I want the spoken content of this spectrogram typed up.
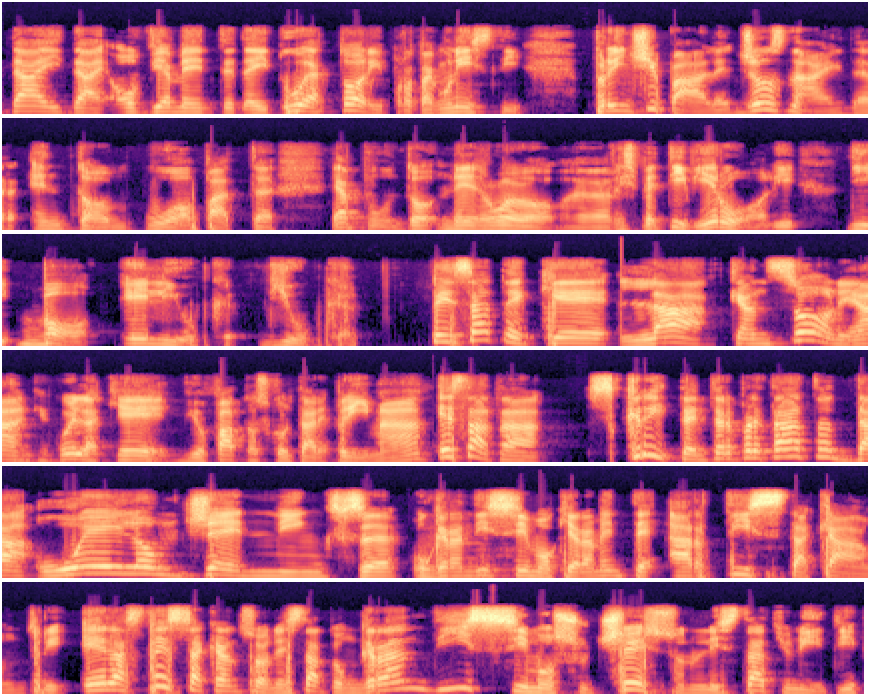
dai, dai, ovviamente dai due attori protagonisti principali, John Snyder e Tom Wopat, e appunto nei loro eh, rispettivi ruoli di Bo e Luke Duke. Pensate che la canzone, anche quella che vi ho fatto ascoltare prima, è stata scritta e interpretata da Waylon Jennings, un grandissimo chiaramente artista country e la stessa canzone è stata un grandissimo successo negli Stati Uniti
